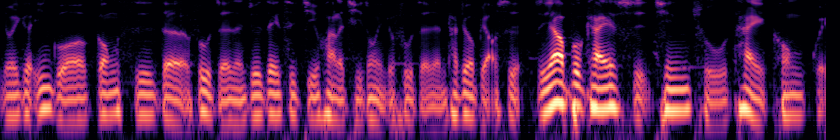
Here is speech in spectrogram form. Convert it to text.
有一个英国公司的负责人，就是这一次计划的其中一个负责人，他就表示，只要不开始清除太空轨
